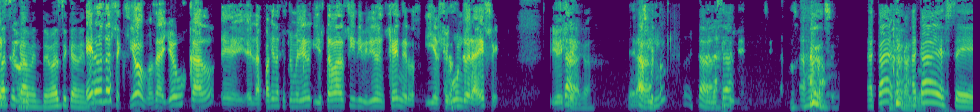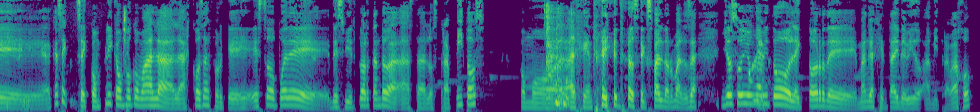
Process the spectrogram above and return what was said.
Básicamente, básicamente. Era una sección, o sea, yo he buscado eh, en las páginas que tú me dieron y estaba así dividido en géneros y el segundo era ese. Y yo dije, Claro, claro. ¿será, claro. no? Claro, La o sea, gente le- no sé, Ajá. no sé. Acá, acá este, acá se, se complica un poco más la- las cosas porque esto puede desvirtuar tanto a- hasta los trapitos como al, hentai heterosexual normal. O sea, yo soy un hábito lector de manga hentai debido a mi trabajo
